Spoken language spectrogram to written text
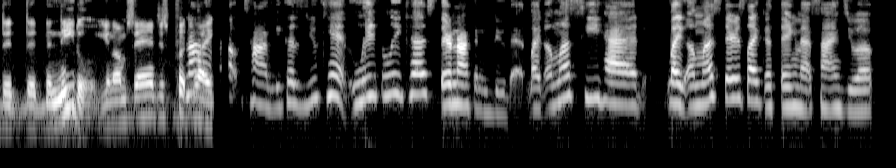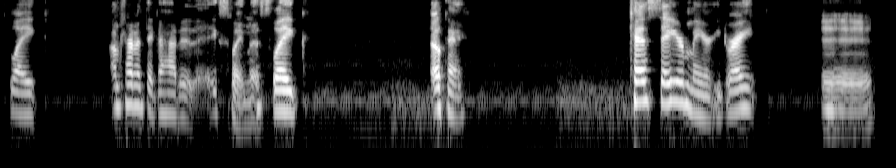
the the, the needle. You know what I'm saying? Just put not like about time because you can't legally cuss. They're not gonna do that. Like, unless he had like, unless there's like a thing that signs you up. Like, I'm trying to think of how to explain this. Like, okay, Kes, say you're married, right? Mm-hmm.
